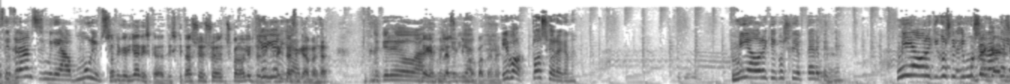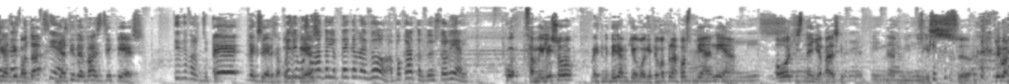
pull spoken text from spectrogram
Στη Άδωνη. Φράνση μιλάω, που μου λείψε. Σαν το Γεωργιάδης κατά της. Κοιτάς τους κονολίπτε. Ποιο Δεν κοιτά την Γεωργιάδη; κάμερα. Τον κύριο Ναι, Άδωνη γιατί μιλάς στο Γεωργιάδη. κοινό πάντα, ναι. Λοιπόν, πόση ώρα έκανα; Μία ώρα και 20 λεπτά, ρε παιδιά. Μία ώρα και 20 λεπτά. Ήμουν 40 Δεν λεπτά κάνει για στην τίποτα Κυψίας. γιατί δεν βάζεις GPS. Τι δεν βάζω GPS. Ε, δεν ξέρεις από Παιδί μου, GPS. 40 λεπτά έκανα εδώ, από κάτω, από το ιστοριal. Κου- Θα μιλήσω με την εμπειρία μου κι εγώ, γιατί εγώ πρέπει να πάω στην Παιανία. Όχι στην Αγία Παρασκευή. Πρέπει να μιλήσω. λοιπόν,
